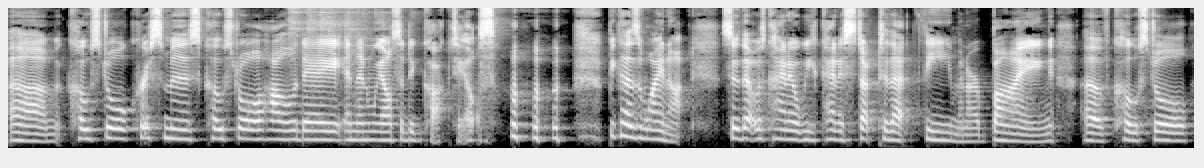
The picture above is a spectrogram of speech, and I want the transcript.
um, coastal Christmas, coastal holiday, and then we also did cocktails because why not? So that was kind of, we kind of stuck to that theme in our buying of coastal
